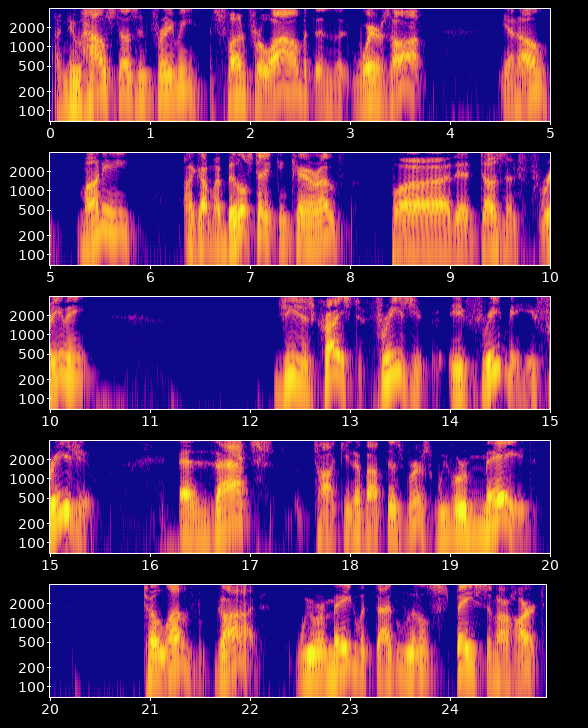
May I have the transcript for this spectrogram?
A new house doesn't free me. It's fun for a while, but then it wears off. You know, money, I got my bills taken care of, but it doesn't free me. Jesus Christ frees you. He freed me. He frees you. And that's talking about this verse. We were made to love God. We were made with that little space in our heart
